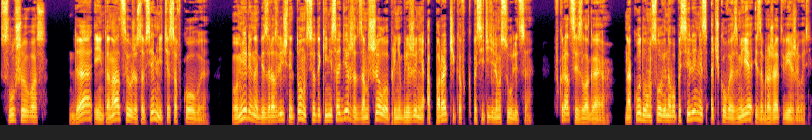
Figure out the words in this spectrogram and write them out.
«Слушаю вас». Да, и интонации уже совсем не те совковые. Умеренно безразличный тон все-таки не содержит замшелого пренебрежения аппаратчиков к посетителям с улицы. Вкратце излагаю. На кодовом слове «новопоселенец» очковая змея изображает вежливость.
